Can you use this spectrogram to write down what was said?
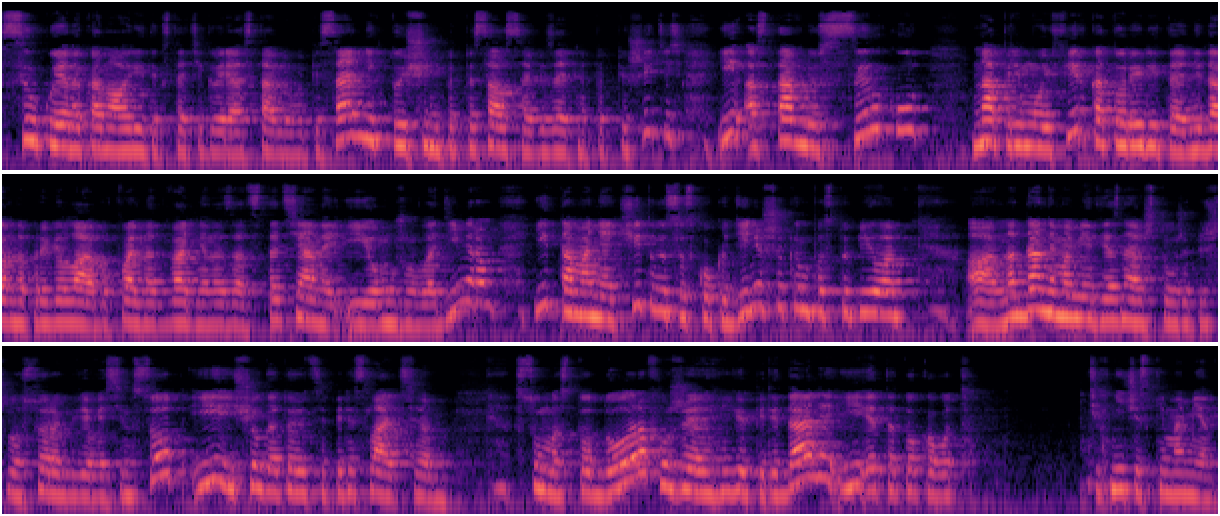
Ссылку я на канал Риты, кстати говоря, оставлю в описании. Кто еще не подписался, обязательно подпишитесь. И оставлю ссылку на прямой эфир, который Рита недавно провела, буквально два дня назад, с Татьяной и ее мужем Владимиром. И там они отчитываются, сколько денежек им поступило. А, на данный момент я знаю, что уже пришло 42 800 и еще готовится переслать э, сумма 100 долларов. Уже ее передали и это только вот технический момент.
